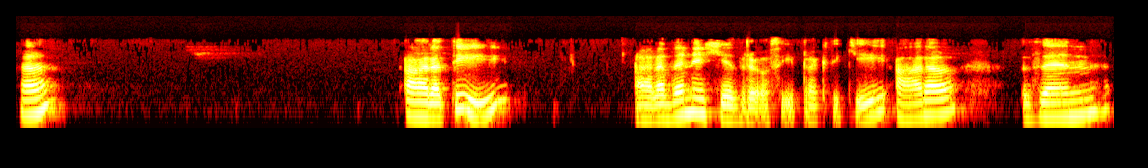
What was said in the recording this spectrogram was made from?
Ε; Άρα τι, άρα δεν έχει εδραιωθεί η πρακτική, άρα δεν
